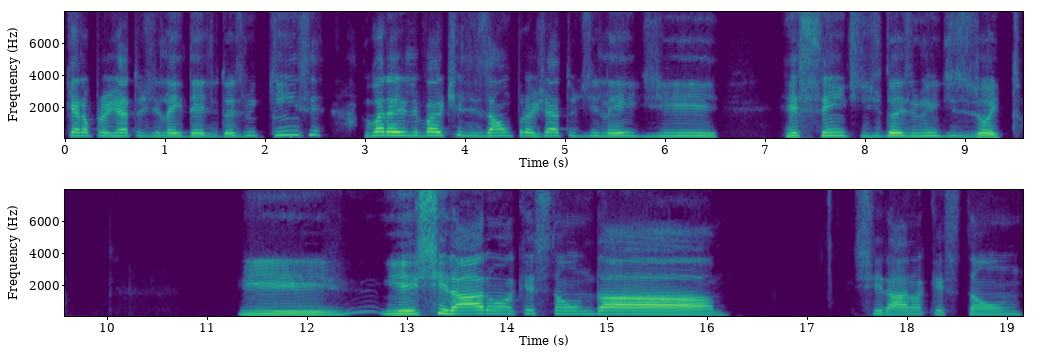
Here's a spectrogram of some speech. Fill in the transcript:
que era o projeto de lei dele de 2015, agora ele vai utilizar um projeto de lei de recente de 2018. E, e eles tiraram a questão da tiraram a questão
